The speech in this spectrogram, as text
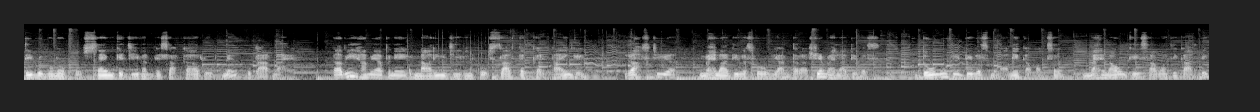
दिव्य गुणों को स्वयं के जीवन में साकार रूप में उतारना है। तभी हमें अपने नारी जीवन को सार्थक कर पाएँगे। राष्ट्रीय महिला दिवस हो या अंतर्राष्ट्रीय महिला दिवस दोनों ही दिवस मनाने का मकसद महिलाओं के सामाजिक, आर्थिक,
